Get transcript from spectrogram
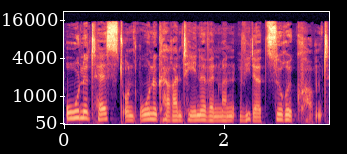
ohne Test und ohne Quarantäne, wenn man wieder zurückkommt.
